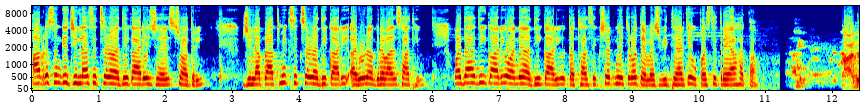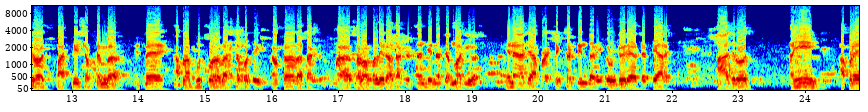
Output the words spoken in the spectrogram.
આ પ્રસંગે જિલ્લા શિક્ષણ અધિકારી જયેશ ચૌધરી, જિલ્લા પ્રાથમિક શિક્ષણ અધિકારી અરુણ અગ્રવાલ સાથે પદાધિકારીઓ અને અધિકારીઓ તથા શિક્ષક મિત્રો તેમજ વિદ્યાર્થીઓ ઉપસ્થિત રહ્યા હતા. આજ રોજ પાંચમી સપ્ટેમ્બર એટલે આપણા ભૂતપૂર્વ રાષ્ટ્રપતિ ડોક્ટર રાધા સર્વપલ્લી રાધાકૃષ્ણનજીના જન્મદિવસ. એને આજે આપણે શિક્ષક દિન તરીકે ઉજવી રહ્યા છે. ત્યારે આજ રોજ અહીં આપણે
